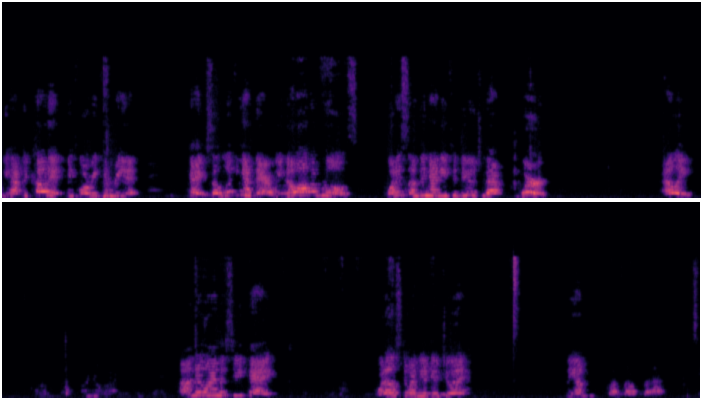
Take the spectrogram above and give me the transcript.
We have to code it before we can read it. Okay, so looking at there, we know all the rules. What is something I need to do to that word? Ellie, underline the CK. What else do I need to do to it? Liam, Cross out the. C.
